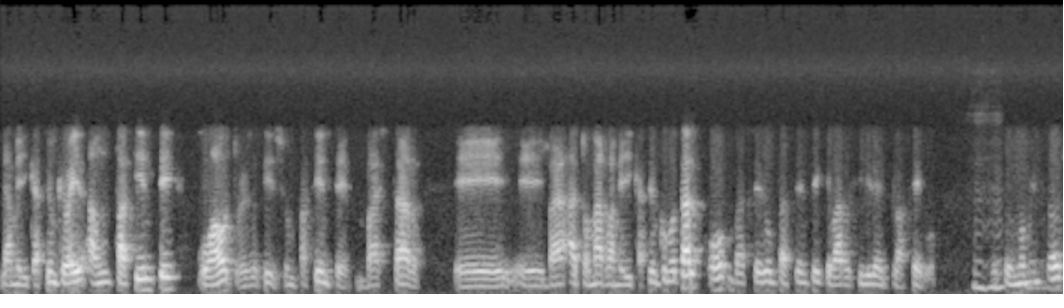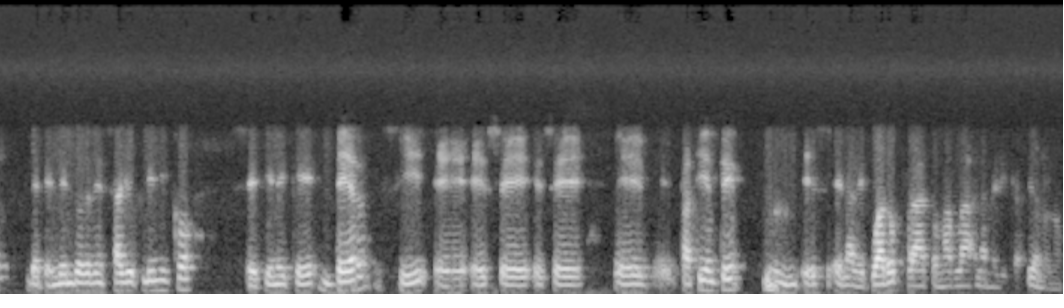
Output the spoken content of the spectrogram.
la medicación que va a ir a un paciente o a otro. Es decir, si un paciente va a estar va a tomar la medicación como tal o va a ser un paciente que va a recibir el placebo. En estos momentos, dependiendo del ensayo clínico, se tiene que ver si eh, ese, ese eh, paciente es el adecuado para tomar la, medicación o no.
